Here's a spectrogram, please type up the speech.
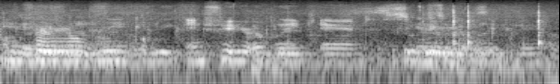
Inferior oblique. Inferior oblique and superior oblique.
